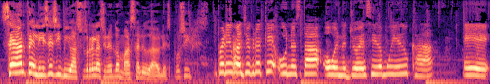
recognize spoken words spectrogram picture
sean felices y vivan sus relaciones lo más saludables posibles. Pero igual yo creo que uno está, o bueno, yo he sido muy educada eh,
